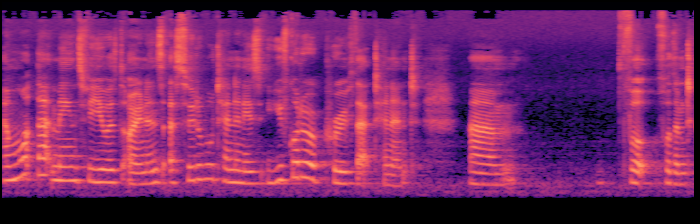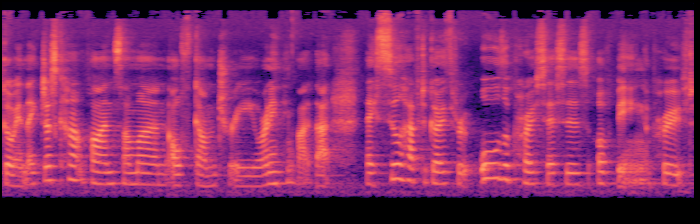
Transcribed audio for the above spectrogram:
And what that means for you as owners, a suitable tenant is you've got to approve that tenant um, for, for them to go in. They just can't find someone off Gumtree or anything like that. They still have to go through all the processes of being approved.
